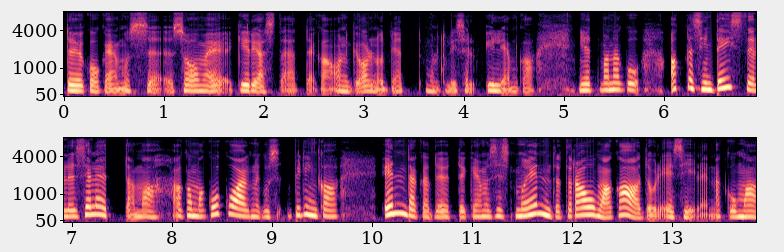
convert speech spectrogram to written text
töökogemus Soome kirjastajatega ongi olnud, nii et mul tuli seal hiljem ka. nii et ma nagu hakkasin teistele seletama, aga ma kogu aeg nagu pidin ka endaga tööd tegema, sest mu enda trauma ka tuli esile, nagu ma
